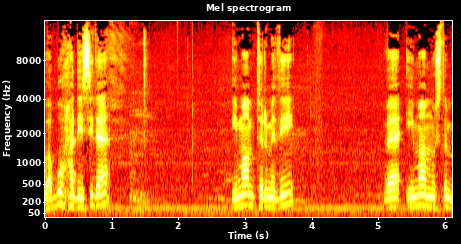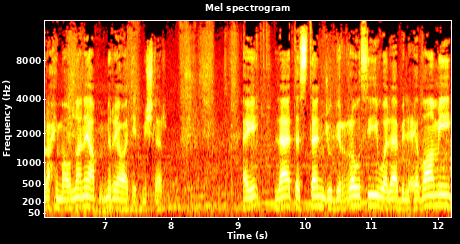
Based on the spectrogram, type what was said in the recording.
Ve bu hadisi de İmam Tirmizi ve İmam Müslim rahimahullah ne yapmış? Rivayet etmişler. Ey la testencu bir ravthi ve la bil izami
